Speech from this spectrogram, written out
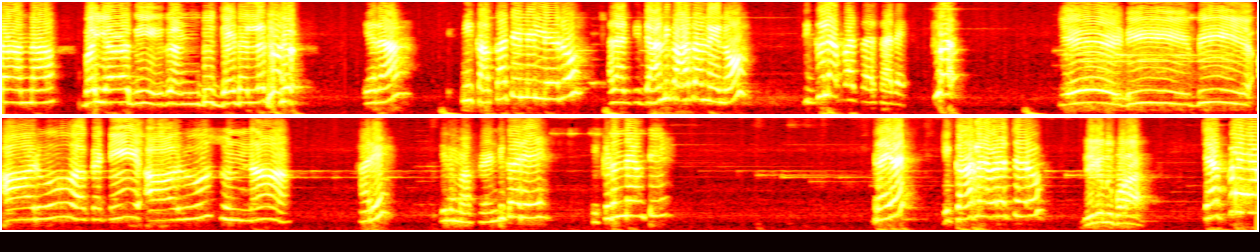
దాన బయారి రెండు జడల ఎరా నీకు అక్క చెల్లెలు లేరు? అలాంటి దాన్ని కాదా నేను? సిగ్గులే పడతా సరే. ఏడిబి ఆరు ఒకటి ఆరు సున్నా. అరే ఇది మా ఫ్రెండ్ కారే ఇక్కడుందేమిటి డ్రైవర్ ఈ కార్లో ఎవరు వచ్చారు పోరా. చెప్పయ్యా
